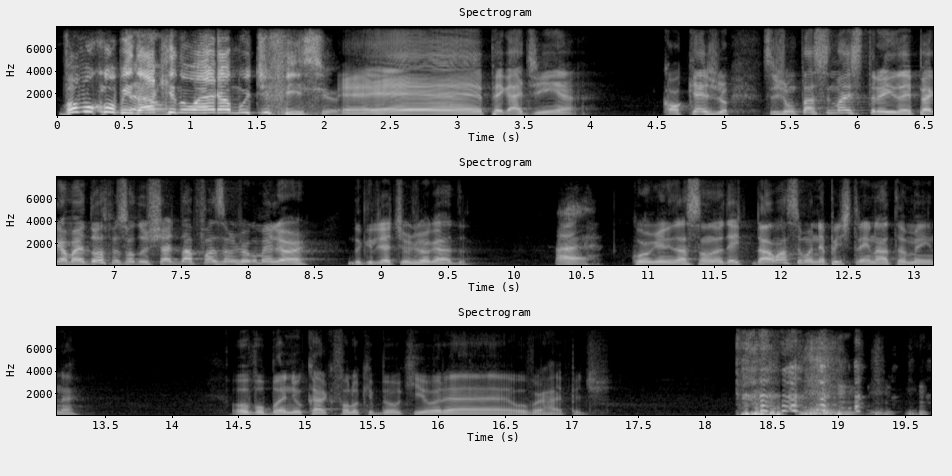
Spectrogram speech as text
Vamos combinar então. que não era muito difícil. É, pegadinha. Qualquer jogo. Se juntasse nós três, aí pega mais duas pessoas do chat, dá pra fazer um jogo melhor do que já tinham jogado. É. Com organização, dá uma semana pra gente treinar também, né? Oh, vou banir o cara que falou que Belchior é overhyped.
